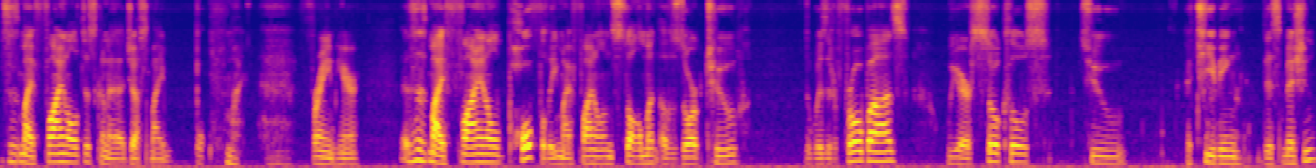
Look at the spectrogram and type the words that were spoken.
this is my final just going to adjust my my frame here. This is my final hopefully my final installment of Zork 2 The Wizard of Frobozz. We are so close to achieving this mission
